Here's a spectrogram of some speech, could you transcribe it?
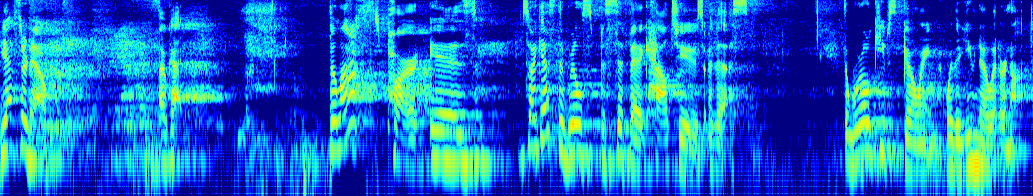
Yes or no? Okay. The last part is so I guess the real specific how to's are this. The world keeps going, whether you know it or not.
